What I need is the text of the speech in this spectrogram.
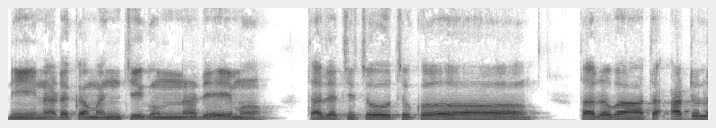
నీ నడక మంచిగున్నదేమో తరచి చూచుకో తరువాత అటుల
